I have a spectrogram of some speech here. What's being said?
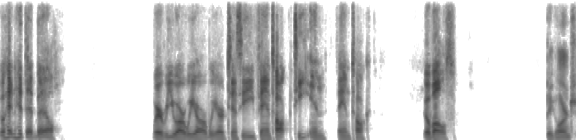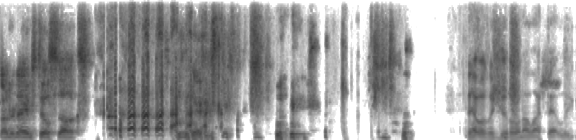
Go ahead and hit that bell. Wherever you are, we are. We are Tennessee Fan Talk, TN Fan Talk. Go Vols. Big orange. Notre Dame still sucks. That was a good one. I like that, Luke.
